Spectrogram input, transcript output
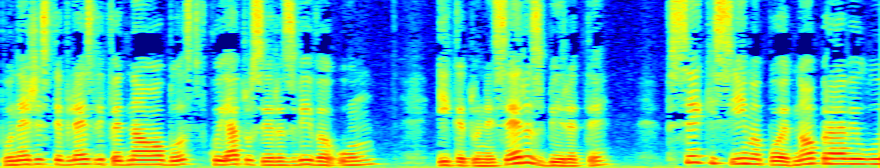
Понеже сте влезли в една област, в която се развива ум, и като не се разбирате, всеки си има по едно правило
